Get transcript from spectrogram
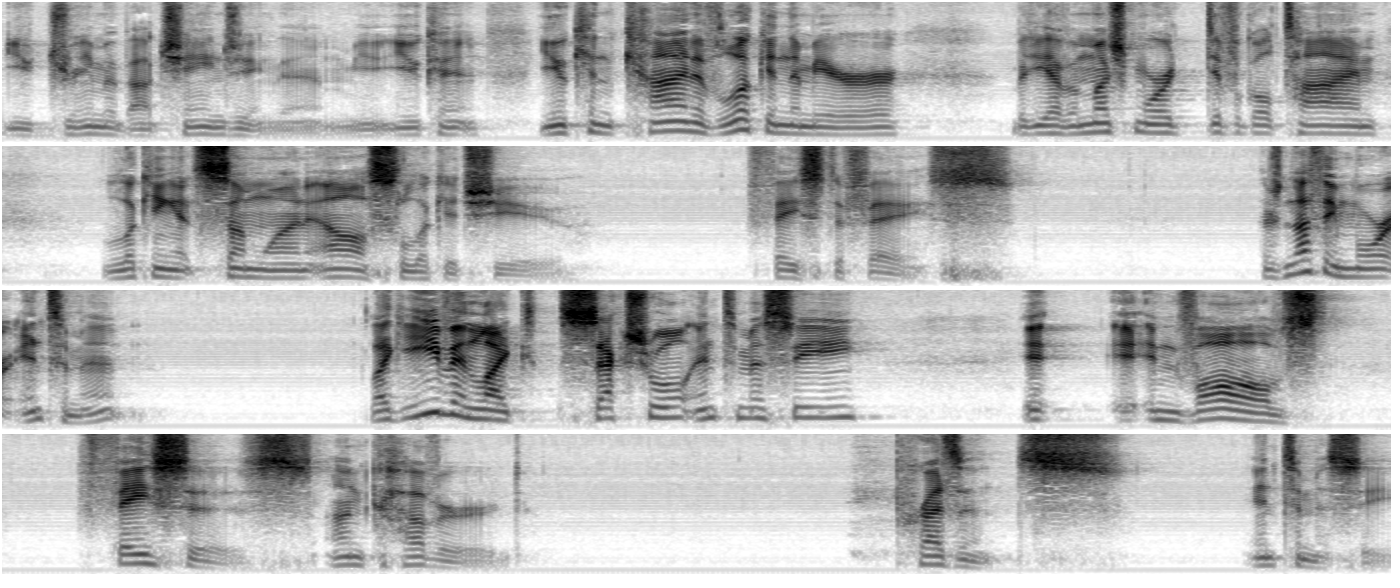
you dream about changing them. You, you, can, you can kind of look in the mirror, but you have a much more difficult time looking at someone else look at you face to face. There's nothing more intimate. Like, even like sexual intimacy, it, it involves faces uncovered, presence, intimacy.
